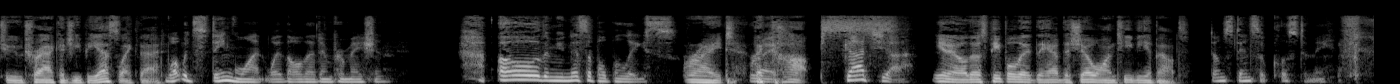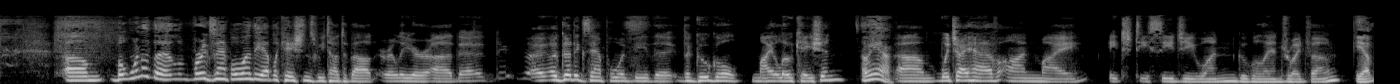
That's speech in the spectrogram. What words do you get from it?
to track a GPS like that. What would Sting want with all that information? Oh, the municipal police. Right. Right. The cops. Gotcha. You know, those people that they have the show on TV about. Don't stand so close to me. Um, but one of the, for example, one of the applications we talked about earlier, uh, the, a good example would be the, the Google My Location, Oh yeah. um, which I have on my HTC G1 Google Android phone. yep.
